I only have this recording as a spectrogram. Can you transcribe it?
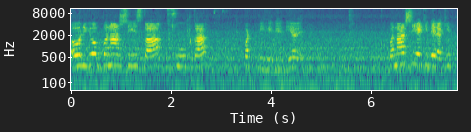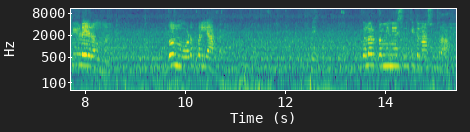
और यो बनारसी इसका सूट का पट्टी ही दे दी है बनारसी एक ही दे रखी पीले रंग में। दोनों ओर पल्ला पे। देखो, कलर कॉम्बिनेशन कितना सुथरा है।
